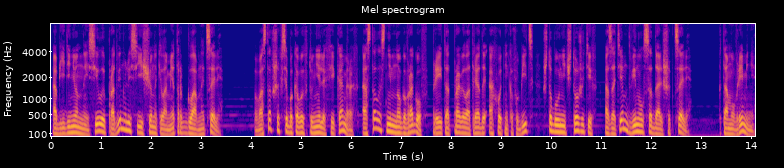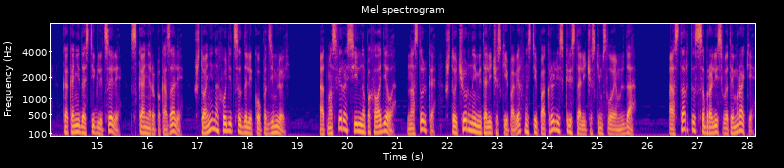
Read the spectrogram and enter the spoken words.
объединенные силы продвинулись еще на километр к главной цели. В оставшихся боковых туннелях и камерах осталось немного врагов. Прейт отправил отряды охотников-убийц, чтобы уничтожить их, а затем двинулся дальше к цели. К тому времени, как они достигли цели, сканеры показали, что они находятся далеко под землей. Атмосфера сильно похолодела, настолько, что черные металлические поверхности покрылись кристаллическим слоем льда. Астартес собрались в этой мраке,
